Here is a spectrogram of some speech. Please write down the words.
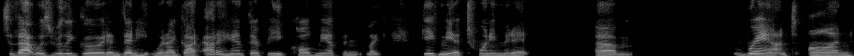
so that was really good. And then he, when i got out of hand therapy he called me up and like gave me a 20 minute um, rant on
